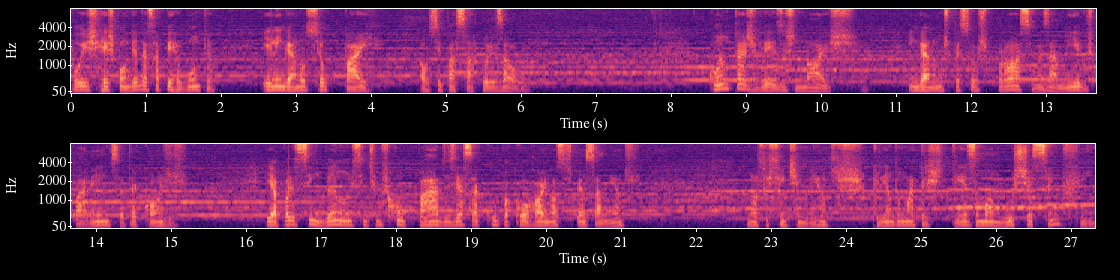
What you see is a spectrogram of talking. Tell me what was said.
pois respondendo essa pergunta, ele enganou seu pai ao se passar por Esaú. Quantas vezes nós enganamos pessoas próximas, amigos, parentes, até cônjuges, e após esse engano nos sentimos culpados e essa culpa corrói nossos pensamentos, nossos sentimentos, criando uma tristeza, uma angústia sem fim.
